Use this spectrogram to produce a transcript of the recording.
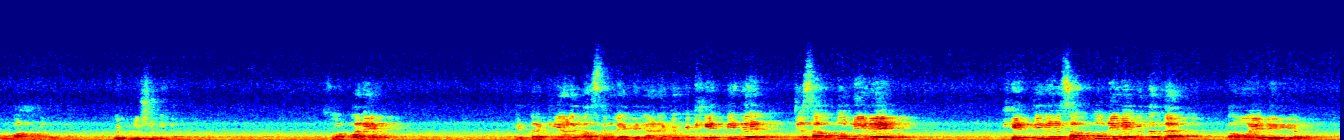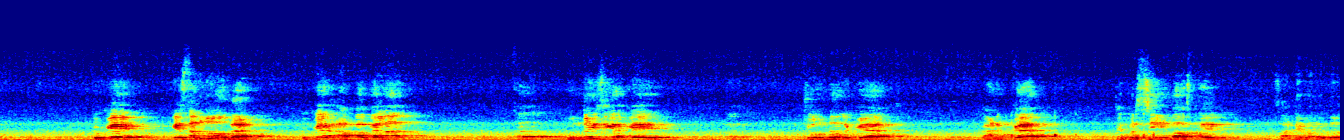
ਉਹ ਬਾਹਰ ਆਊਗਾ ਕੋਈ ਪੋਲੂਸ਼ਨ ਨਹੀਂ ਕਰਦਾ। ਸੋ ਆਪਾਂ ਨੇ ਇਹ ਤਰੱਕੀਆਂ ਵਾਲੇ ਪਾਸੇ ਨੂੰ ਲੈ ਕੇ ਜਾਣਾ ਕਿਉਂਕਿ ਖੇਤੀ ਦੇ ਜੇ ਸਭ ਤੋਂ ਨੇੜੇ, ਖੇਤੀ ਦੇ ਸਭ ਤੋਂ ਨੇੜੇ ਕੋਈ ਧੰਦਾ ਤਾਂ ਉਹ ਇਹ ਡੇਰੀ ਵਾਲਾ ਕਿਉਂਕਿ ਇਹ ਸਾਨੂੰ ਆਉਂਦਾ ਕਿਉਂਕਿ ਆਪਾਂ ਪਹਿਲਾਂ ਹੁੰਦਾ ਹੀ ਸੀਗਾ ਕਿ ਝੋਨਾ ਲੱਗਿਆ ਕਣਕ ਹੈ ਤੇ ਬਰਸੀਨ ਵਾਸਤੇ ਸਾਡੇ ਵੱਲ ਤਾਂ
